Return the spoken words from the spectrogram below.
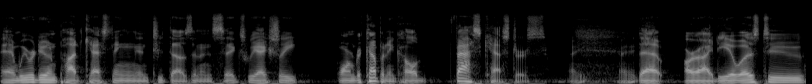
and we were doing podcasting in 2006. We actually formed a company called Fastcasters. Right. Right. That our idea was to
